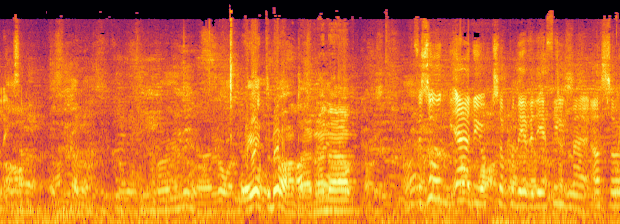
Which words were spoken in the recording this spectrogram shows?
liksom. Det är jättebra antar jag, men... eh, För så är det ju också på DVD-filmer, alltså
